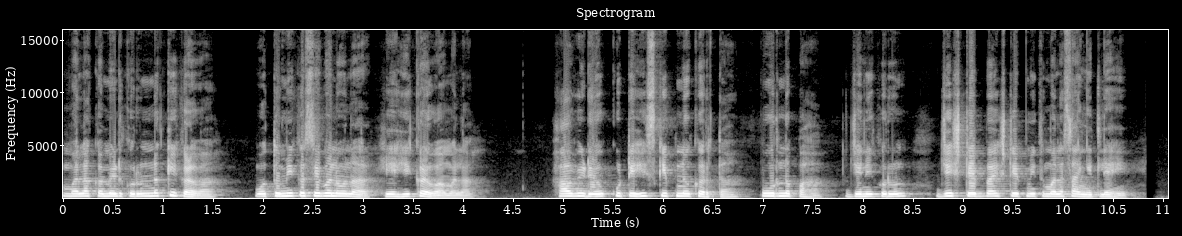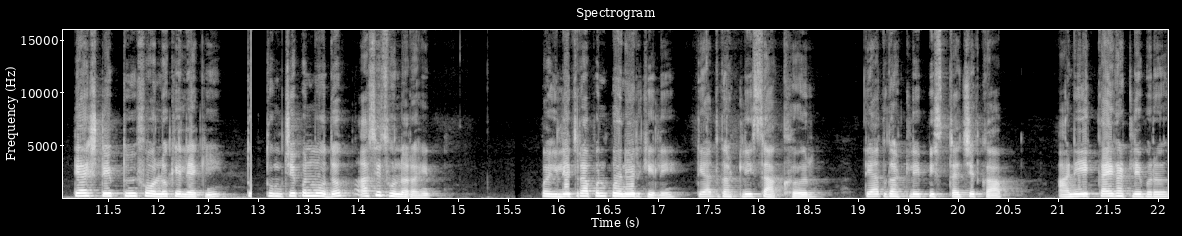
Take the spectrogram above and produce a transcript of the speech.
मला कमेंट करून नक्की कळवा व तुम्ही कसे बनवणार हेही कळवा मला. हा व्हिडिओ कुठेही स्किप न करता पूर्ण पहा जेणेकरून जे स्टेप बाय स्टेप मी तुम्हाला सांगितले आहे त्या स्टेप तुम्ही फॉलो केल्या की तुमचे पण मोदक असेच होणार आहेत. पहिले तर आपण पनीर केले त्यात घातली साखर त्यात घातले पिस्ताचे काप आणि एक काय घातले बरं?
